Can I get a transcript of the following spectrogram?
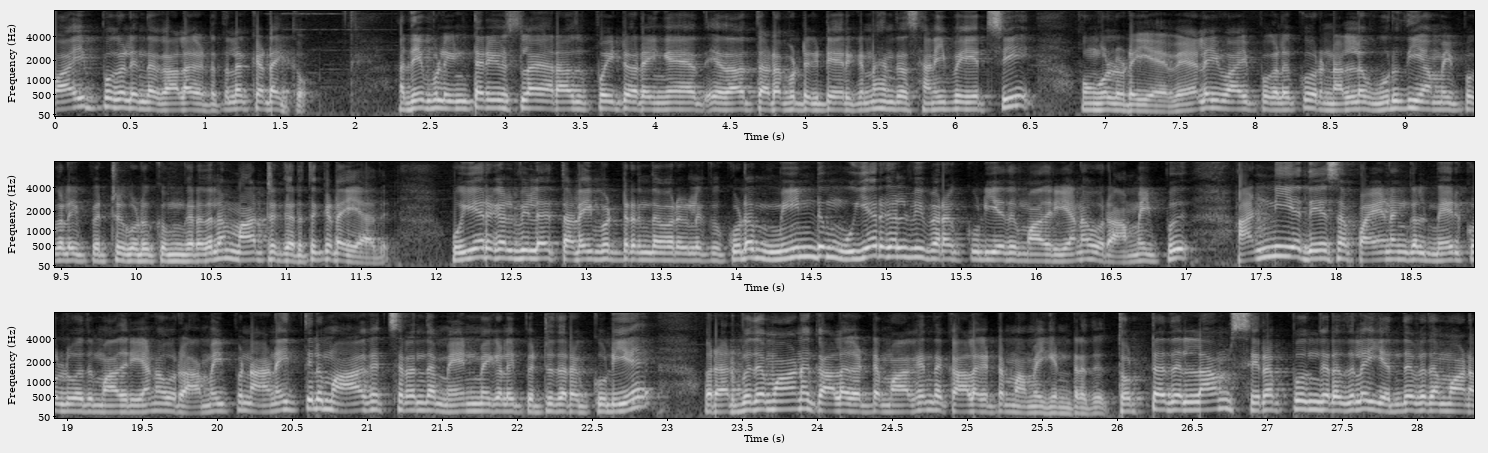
வாய்ப்புகள் இந்த காலகட்டத்தில் கிடைக்கும். அதே போல் இன்டர்வியூஸ்லாம் யாராவது போயிட்டு வரீங்க ஏதாவது தடைப்பட்டுக்கிட்டே இருக்குன்னா இந்த சனி பயிற்சி உங்களுடைய வேலை வாய்ப்புகளுக்கு ஒரு நல்ல உறுதி அமைப்புகளை பெற்றுக் கொடுக்குங்கிறதுல மாற்று கருத்து கிடையாது. உயர்கல்வியில் தடைபட்டிருந்தவர்களுக்கு கூட மீண்டும் உயர்கல்வி பெறக்கூடியது மாதிரியான ஒரு அமைப்பு அந்நிய தேச பயணங்கள் மேற்கொள்வது மாதிரியான ஒரு அமைப்பின் அனைத்திலும் ஆகச்சிறந்த மேன்மைகளை பெற்றுத்தரக்கூடிய ஒரு அற்புதமான காலகட்டமாக இந்த காலகட்டம் அமைகின்றது. தொட்டதெல்லாம் சிறப்புங்கிறதுல எந்த விதமான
